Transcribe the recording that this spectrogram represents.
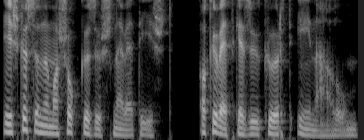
és köszönöm a sok közös nevetést. A következő kört én állom.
